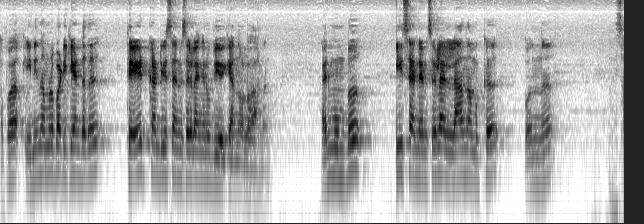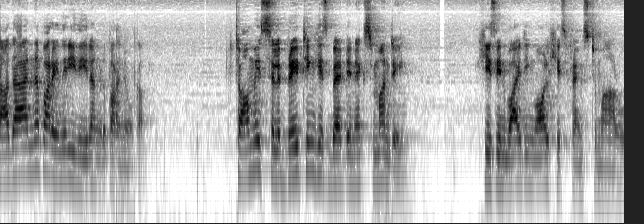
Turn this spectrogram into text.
അപ്പോൾ ഇനി നമ്മൾ പഠിക്കേണ്ടത് തേർഡ് കണ്ടീഷൻ സെന്റൻസുകൾ എങ്ങനെ ഉപയോഗിക്കാം എന്നുള്ളതാണ്. അതിന് മുമ്പ് ഈ സെന്റൻസുകളെല്ലാം നമുക്ക് ഒന്ന് സാധാരണ പറയുന്ന രീതിയിൽ അങ്ങോട്ട് പറഞ്ഞു നോക്കാം. Tom is celebrating his birthday next Monday. He's inviting all his friends tomorrow,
